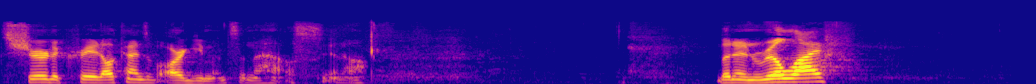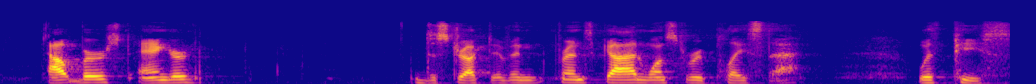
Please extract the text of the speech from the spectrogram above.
It's sure to create all kinds of arguments in the house, you know. But in real life, outburst, anger, destructive. And friends, God wants to replace that with peace.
